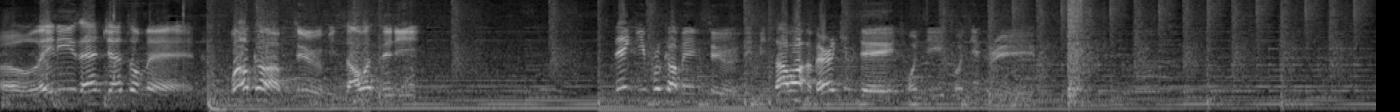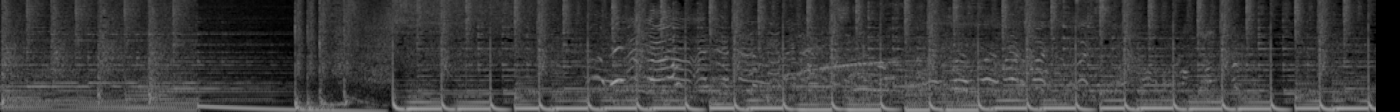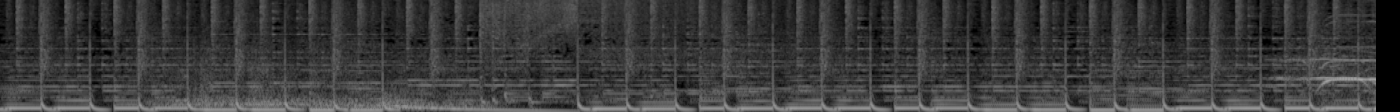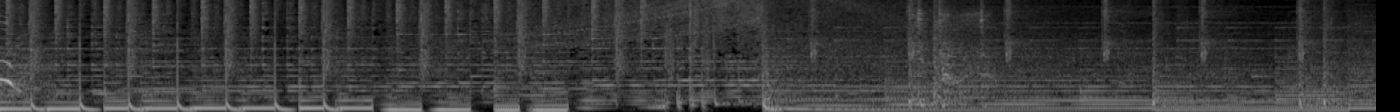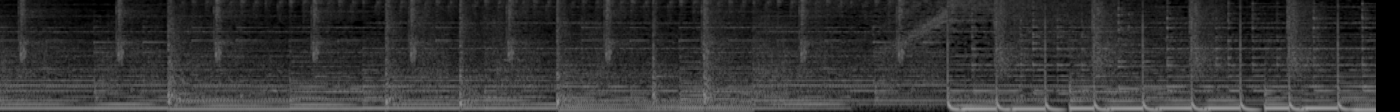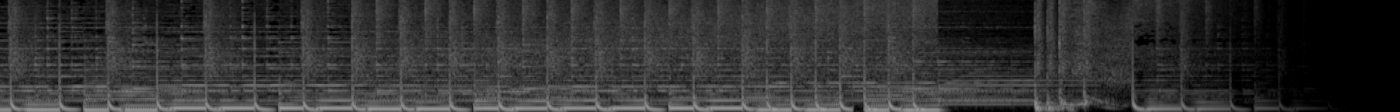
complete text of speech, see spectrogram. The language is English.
Uh, ladies and gentlemen, welcome to Misawa City. Thank you for coming to the Misawa American Day 2023.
